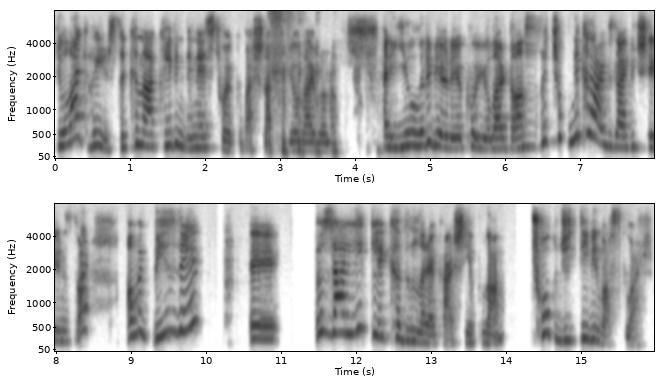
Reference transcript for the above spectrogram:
Diyorlar ki hayır sakın ha klibinde ne twerk'ı başlat diyorlar bana. hani yılları bir araya koyuyorlar dansla. Çok ne kadar güzel güçlerimiz var. Ama bizde e, özellikle kadınlara karşı yapılan çok ciddi bir baskı var.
